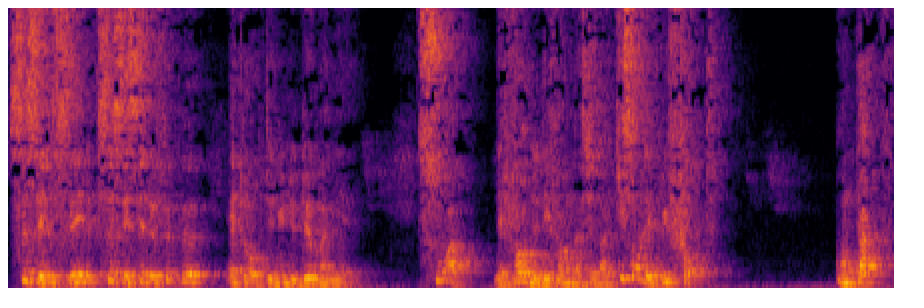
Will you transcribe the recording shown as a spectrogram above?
Ce cessez-le-feu peut être obtenu de deux manières. Soit les forces de défense nationale, qui sont les plus fortes, contactent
